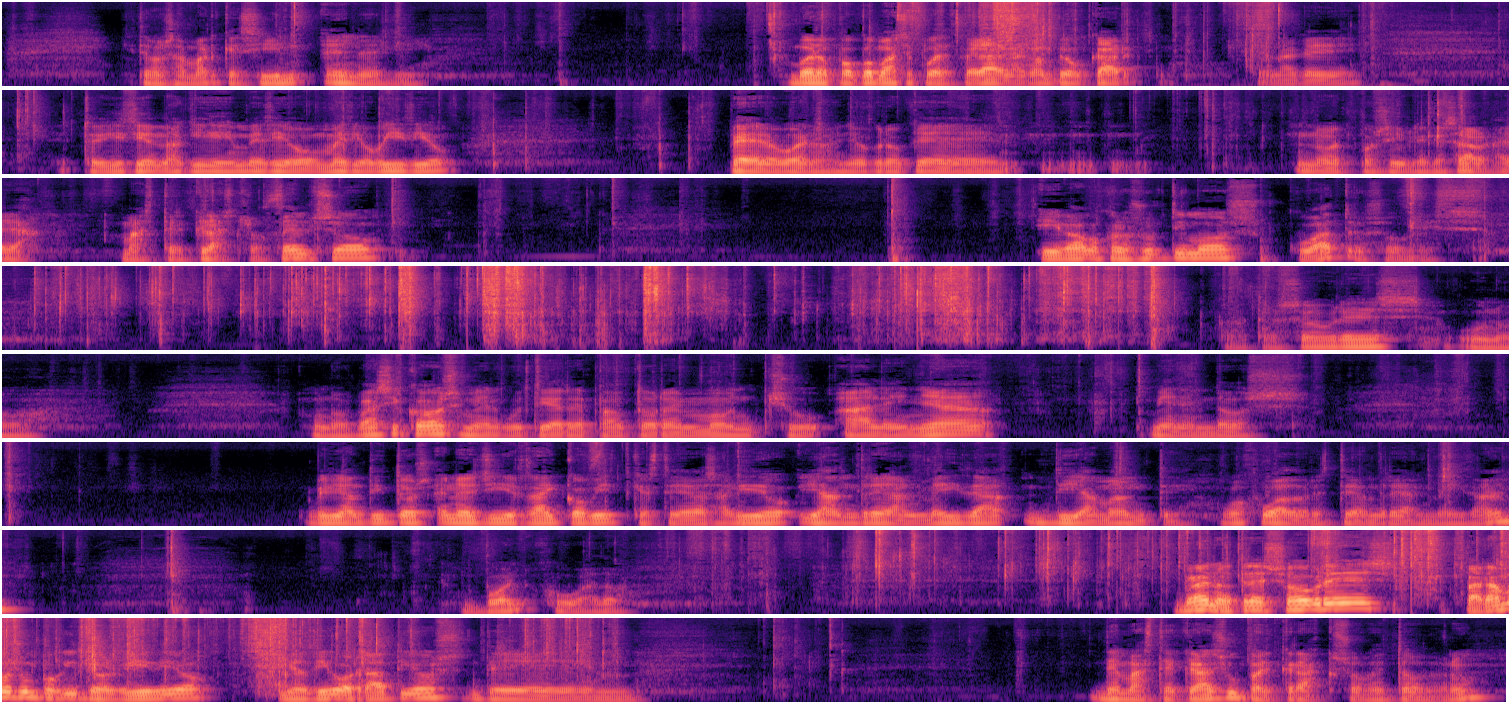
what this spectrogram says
Y tenemos a Marquesin Energy. Bueno, poco más se puede esperar. La Campeón Car, que es la que estoy diciendo aquí medio, medio vídeo. Pero bueno, yo creo que no es posible que salga ya. Masterclass Lo Celso. Y vamos con los últimos cuatro sobres. Cuatro sobres, uno, unos básicos, Miguel Gutiérrez, Pau Torres, Monchu, Aleñá. Vienen dos brillantitos, Energy, Raikovic, que este ya ha salido, y Andrea Almeida, Diamante. Buen jugador este Andrea Almeida, ¿eh? Buen jugador. Bueno, tres sobres. Paramos un poquito el vídeo y os digo ratios de, de Masterclass Supercrack, sobre todo, ¿no?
